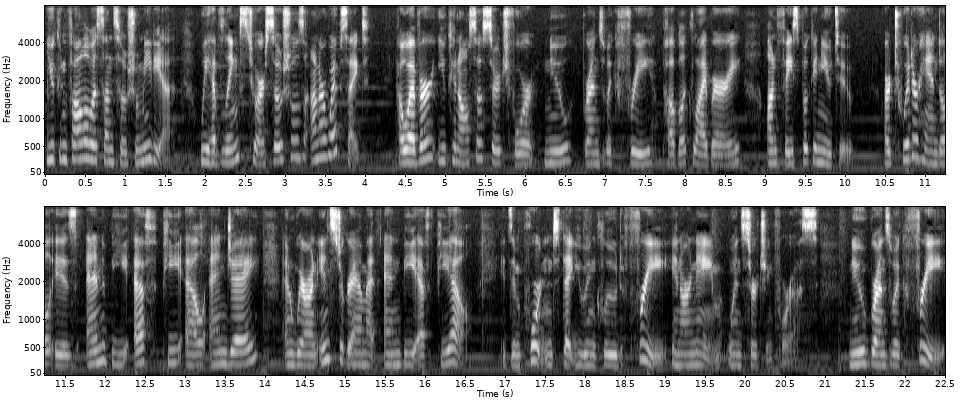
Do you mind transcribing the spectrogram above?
You can follow us on social media. We have links to our socials on our website. However, you can also search for New Brunswick Free Public Library on Facebook and YouTube. Our Twitter handle is NBFPLNJ, and we're on Instagram at NBFPL. It's important that you include free in our name when searching for us. New Brunswick Free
